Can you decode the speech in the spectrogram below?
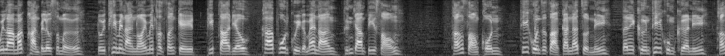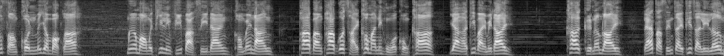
เวลามักผ่านไปเร็วเสมอ โดยที่แม่นางน้อยไม่ทันสังเกตพริบตาเดียว ข้าพูดคุยกับแม่นางถึงยามตีสอง ทั้งสองคนที่ควรจะจากกันณจุดนี้ แต่ในคืนที่คุมเครือนี้ ทั้งสองคนไม่ยอมบอกลา เมื่อมองไปที่ริมฝีปากสีแดงของแม่นาง ภาพบางภาพก็ฉายเข้ามาในหัวของข้าอย่างอธิบายไม่ได้ ข้ากลืนน้ำลาย และตัดสินใจที่จะรีเริ่ม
